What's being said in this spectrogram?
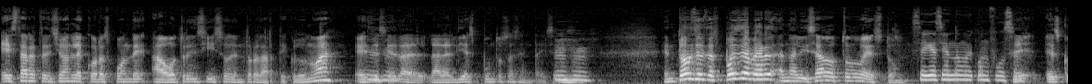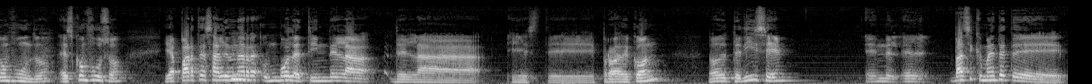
esta retención le corresponde a otro inciso dentro del artículo 1A, es decir, la, del 10.66. Entonces, después de haber analizado todo esto... Sigue siendo muy confuso. Sí, es, confundo, es confuso. Y aparte sale un boletín de la, de la este, Prodecon, donde te dice, en el, básicamente te,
